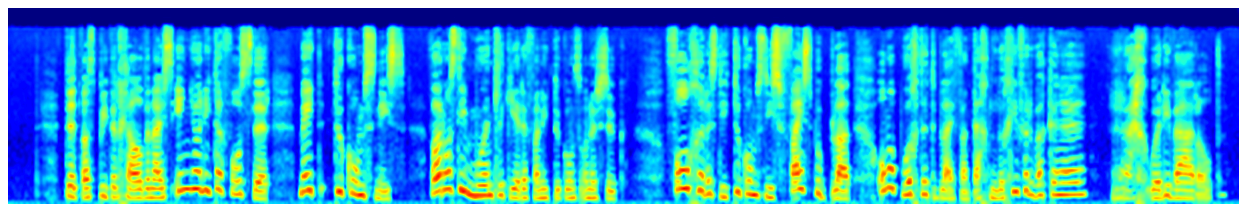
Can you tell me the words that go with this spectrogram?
Dit was Pieter Geldenhuys en Jonita Foster met Toekomsnuus waar ons die moontlikhede van die toekoms ondersoek. Volg gerus die Toekomsnuus Facebookblad om op hoogte te bly van tegnologieverwikkelinge reg oor die wêreld.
